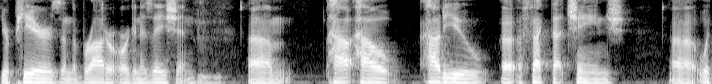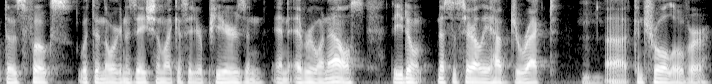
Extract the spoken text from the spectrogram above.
your peers and the broader organization. Mm-hmm. Um, how how how do you uh, affect that change uh, with those folks within the organization? Like I said, your peers and and everyone else that you don't necessarily have direct mm-hmm. Uh, control over.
